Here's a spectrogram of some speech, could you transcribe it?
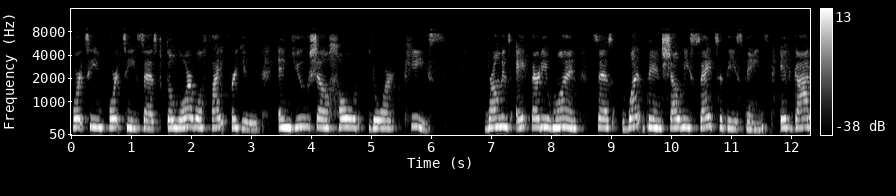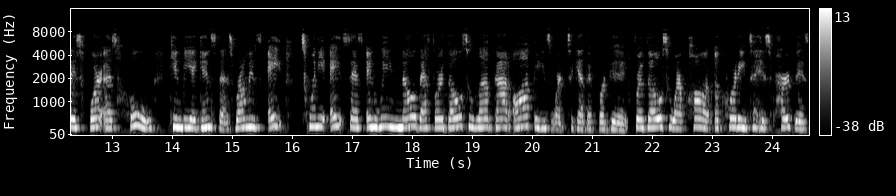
14 14 says, The Lord will fight for you, and you shall hold your peace. Romans 8:31 says, "What then shall we say to these things? If God is for us, who can be against us?" Romans 8:28 says, "And we know that for those who love God, all things work together for good, for those who are called according to his purpose."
